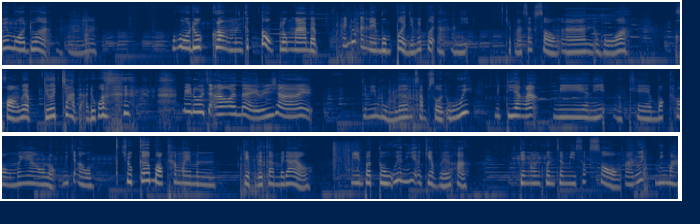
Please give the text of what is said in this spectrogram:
ไม่มดด้วยโอ้โห ดูกล่องมันก็ตกลงมาแบบไอ้ดูอันไหนบุ๋มเปิดยังไม่เปิดอะ อันนี้ เก็บมาสักสองอัน โอ้โห ของแบบเยอะจัดอะทุกคน ไม่รู้จะเอาอันไหนไม่ใช้ ตอนนี้บุ๋มเริ่มสับสน อุ้ยมีเตียงละ มีอันนี้ โอเคบล็อกทองไม่เอาหรอกไม่จะเอาชูเกอร์บล็อกทำไมมันเก็บด้วยกันไม่ได้หรอ มีประตู อุ้ยอันนี้เอาเก็บไว้ค่ะ เตียงนอนควรจะมีสักสองอันอุ้ยมีไม้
